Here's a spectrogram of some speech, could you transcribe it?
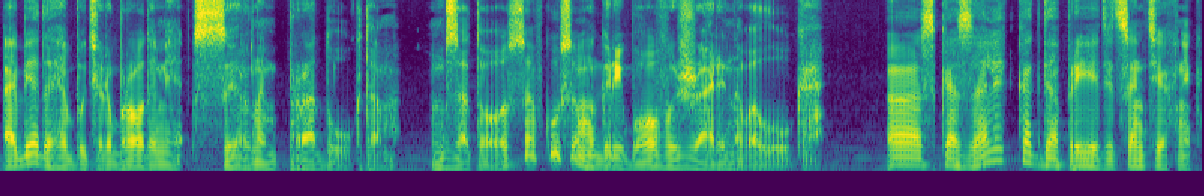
обедая бутербродами с сырным продуктом. Зато со вкусом грибов и жареного лука. «А сказали, когда приедет сантехник?»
